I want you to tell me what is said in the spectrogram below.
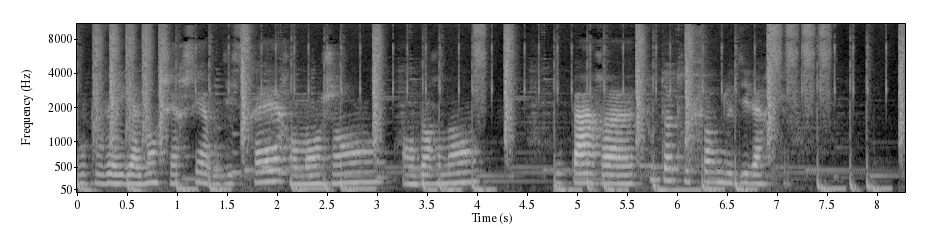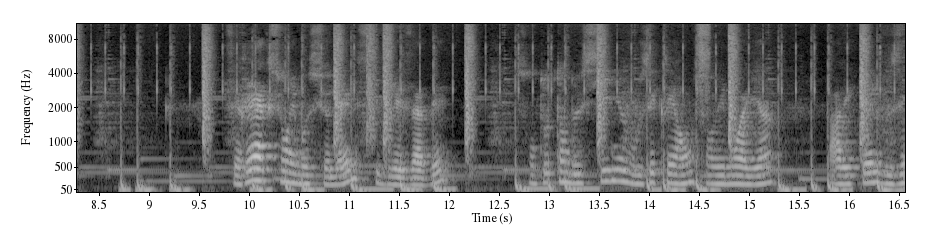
Vous pouvez également chercher à vous distraire en mangeant, en dormant ou par euh, toute autre forme de diversion. Ces réactions émotionnelles, si vous les avez, sont autant de signes vous éclairant sur les moyens par lesquels vous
